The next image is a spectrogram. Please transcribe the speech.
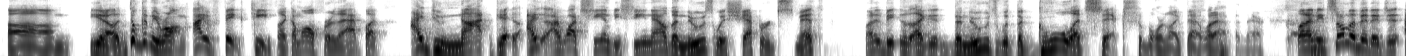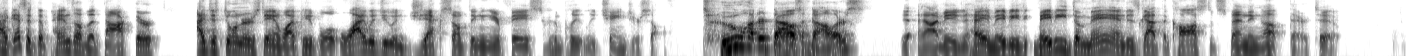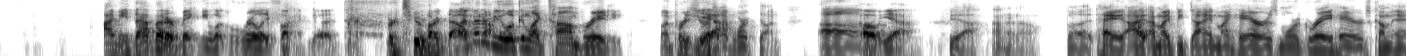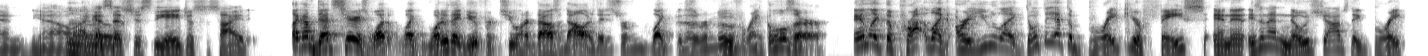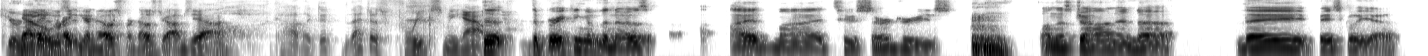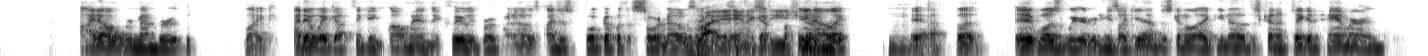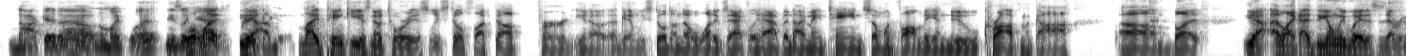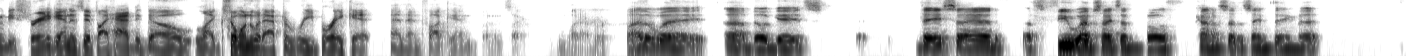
Um, you know, don't get me wrong, I have fake teeth, like I'm all for that, but I do not get. I, I watch CNBC now. The news with Shepard Smith. Why did it be like the news with the ghoul at six, or like that? What happened there? But I mean, some of it, it just, I guess it depends on the doctor. I just don't understand why people. Why would you inject something in your face to completely change yourself? Two hundred thousand dollars. Yeah, I mean, hey, maybe maybe demand has got the cost of spending up there too. I mean, that better make me look really fucking good for two hundred I better be looking like Tom Brady. I'm pretty sure Yeah. I've work done. Um, Oh yeah. yeah, I don't know. But hey, I, I might be dyeing my hair as more gray hairs come in. You know, I guess that's just the age of society. Like I'm dead serious. What like what do they do for two hundred thousand dollars? They just rem- like does it remove wrinkles or And like the pro, like, are you like, don't they have to break your face? And then isn't that nose jobs? They break your Yeah, nose. they break and- your nose for nose jobs. Yeah. Oh God, like that, that just freaks me out. the the breaking of the nose i had my two surgeries on this john and uh they basically yeah i don't remember the like i didn't wake up thinking oh man they clearly broke my nose i just woke up with a sore nose like, Right, as if got- anesthesia. you know like Mm. yeah but it was weird when he's like yeah i'm just gonna like you know just kind of take a hammer and knock it out and i'm like what and he's like well, yeah, my, yeah, it." my pinky is notoriously still fucked up for, you know, again, we still don't know what exactly happened. I maintain someone fought me and knew Krav Maga. Um, but yeah, I like I, the only way this is ever going to be straight again is if I had to go, like someone would have to re-break it and then fucking, but it's like, whatever. By the way, uh, Bill Gates, they said a few websites have both kind of said the same thing that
